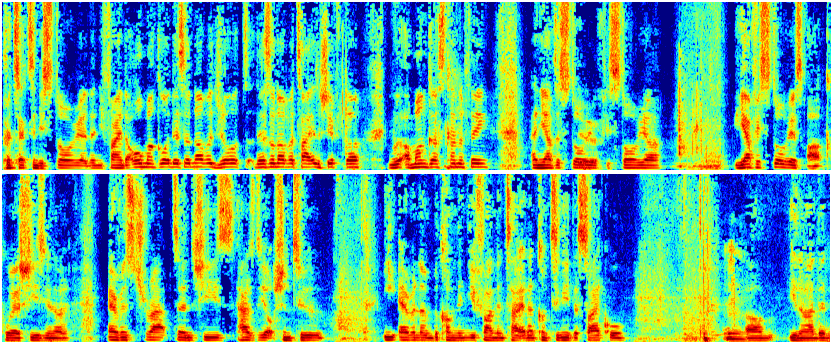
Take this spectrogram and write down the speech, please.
protecting Historia. Then you find out, oh my god, there's another Jaw, there's another Titan shifter among us, kind of thing. And you have the story Yeah. of Historia. You have Historia's arc where she's, you know, Eren's trapped and she's has the option to eat Eren and become the new founding Titan and continue the cycle. Um, you know, and then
